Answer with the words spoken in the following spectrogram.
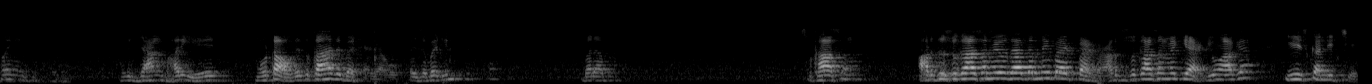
हो ही नहीं सकता। जांग भारी है, मोटा हो गया तो कहाँ से बैठेगा वो? ऐसे बैठ ही नहीं सकता। बराबर। सुखासन। अर्ध सुखासन में वो ज़्यादा नहीं बैठ पाएगा। अर्ध सुखासन में क्या है? क्यों आ गया ये इसका नीचे।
